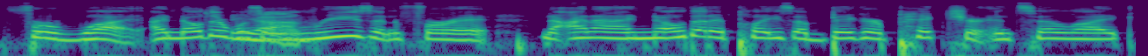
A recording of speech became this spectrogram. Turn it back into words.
for what? I know there was Yeah. a reason for it. Now, and I know that it plays a bigger picture into, like,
